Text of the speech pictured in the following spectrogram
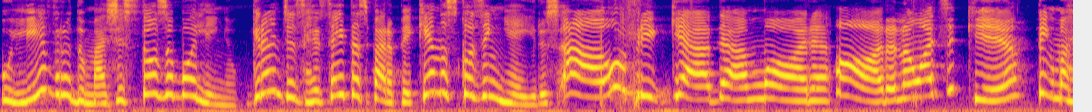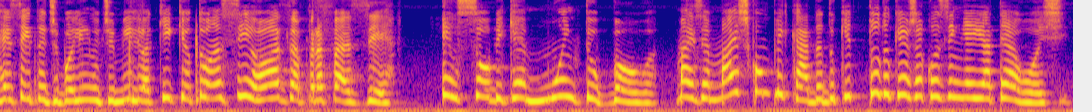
O livro do majestoso bolinho. Grandes receitas para pequenos cozinheiros. Ah, obrigada, Amora. Ora, não há de quê. Tem uma receita de bolinho de milho aqui que eu tô ansiosa pra fazer. Eu soube que é muito boa, mas é mais complicada do que tudo que eu já cozinhei até hoje.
